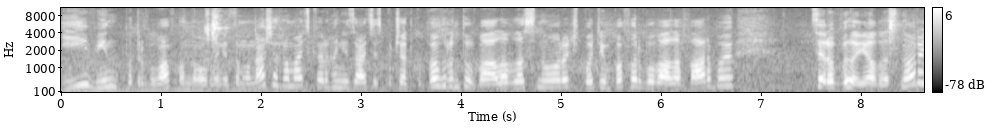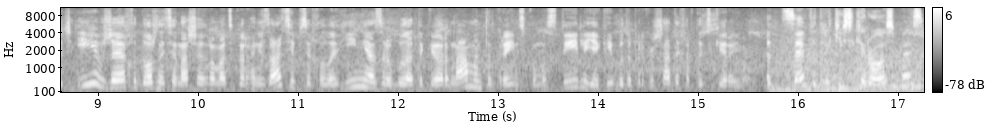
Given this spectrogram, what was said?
і він потребував оновлення. Тому наша громадська організація спочатку погрунтувала власноруч, потім пофарбувала фарбою. Це робила я власноруч, і вже художниця нашої громадської організації, психологиня, зробила такий орнамент в українському стилі, який буде прикрашати Хартицький район. Це Петриківський розпис.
